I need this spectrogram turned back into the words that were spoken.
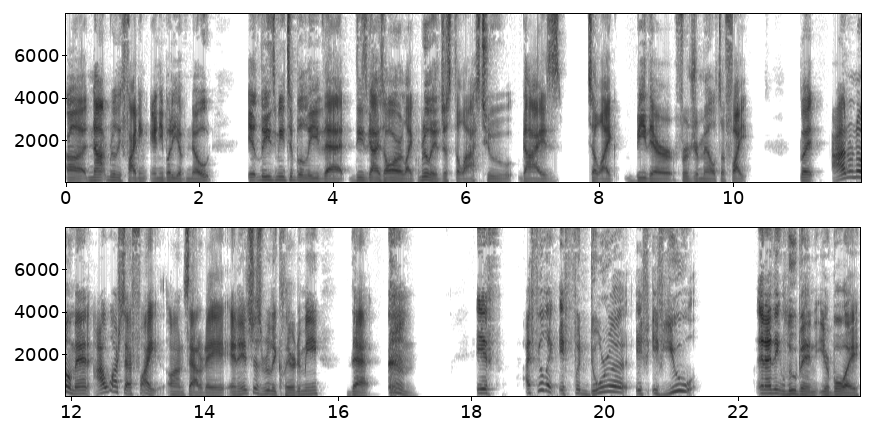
uh, not really fighting anybody of note, it leads me to believe that these guys are like really just the last two guys to like be there for Jermell to fight. But I don't know, man. I watched that fight on Saturday, and it's just really clear to me that if I feel like if Fedora, if if you, and I think Lubin, your boy,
